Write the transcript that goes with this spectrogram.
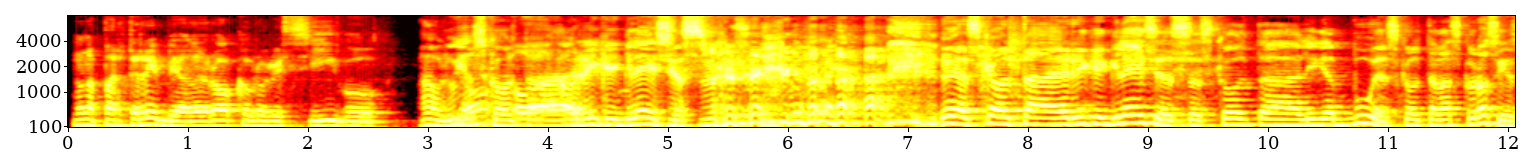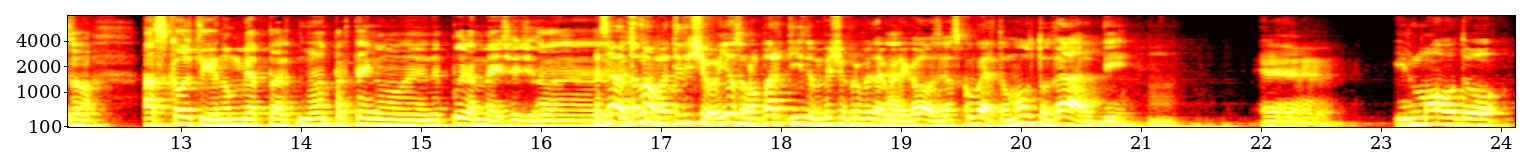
non apparterrebbe al rock progressivo. Ah, no, lui no? ascolta O a- Enrique Iglesias, lui ascolta Enrique Iglesias, ascolta Ligabue, ascolta Vasco Rossi, che sono ascolti che non mi appar- non appartengono ne- neppure a me. Cioè, eh, Esatto, questo- no, ma ti dicevo, io sono partito invece proprio da quelle cose, ho scoperto molto tardi Mm. eh, il modo,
